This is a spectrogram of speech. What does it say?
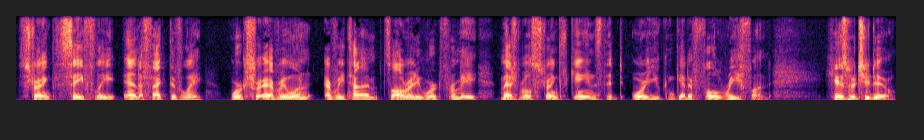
strength safely and effectively. Works for everyone every time. It's already worked for me. Measurable strength gains that, or you can get a full refund. Here's what you do.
